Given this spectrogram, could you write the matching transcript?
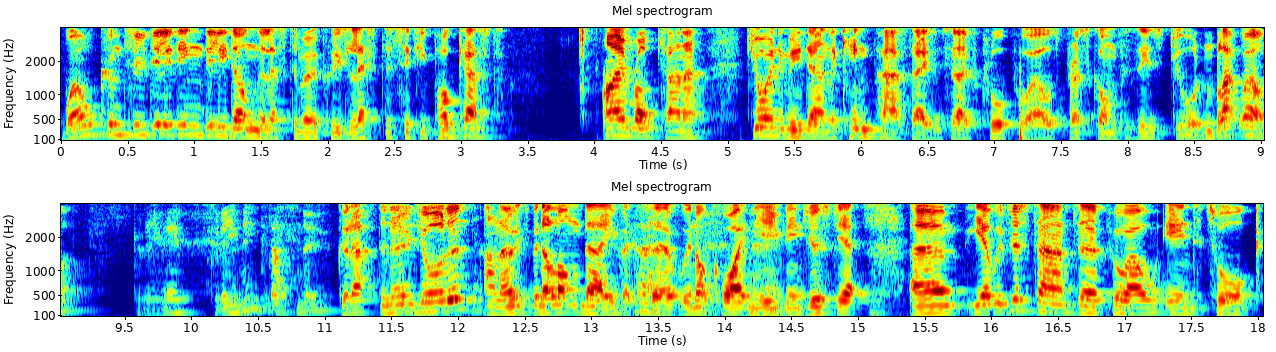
Welcome to Dilly Ding Dilly Dong, the Leicester Mercury's Leicester City podcast. I'm Rob Tanner. Joining me down the King Power Stadium today for Claude Puel's press conferences, Jordan Blackwell. Good evening. Good evening. Good afternoon. Good afternoon, Jordan. I know it's been a long day, but uh, we're not quite in the evening just yet. Um, yeah, we've just had uh, Puel in to talk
